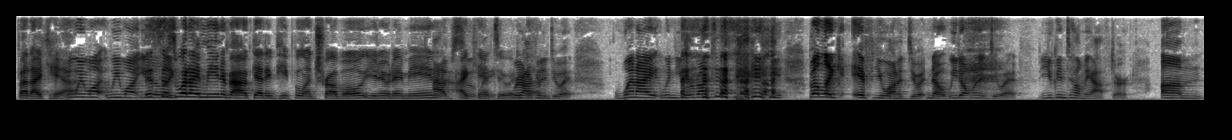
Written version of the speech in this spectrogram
but I can't. But we want we want you. this to, is like, what I mean about getting people in trouble. You know what I mean? Absolutely. I can't do it. We're not going to do it. When I when you were about to say, but like if you want to do it, no, we don't want to do it. You can tell me after. Um,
